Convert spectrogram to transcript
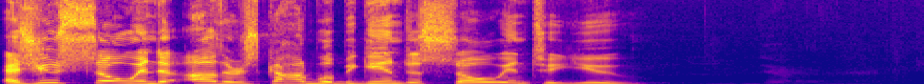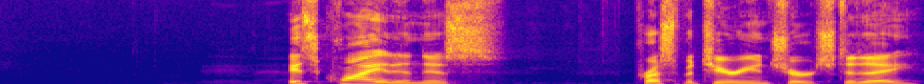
As you sow into others, God will begin to sow into you. It's quiet in this Presbyterian church today.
